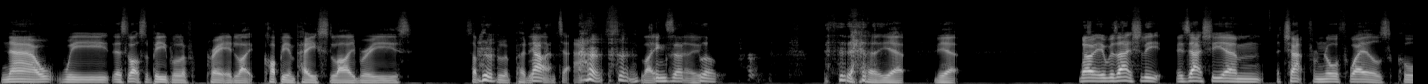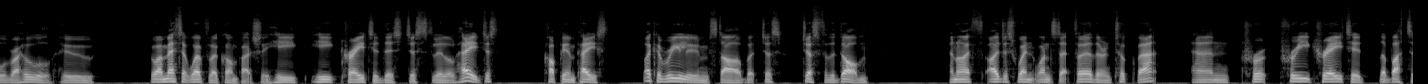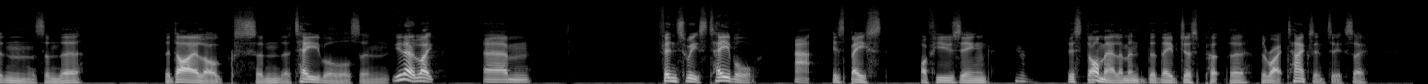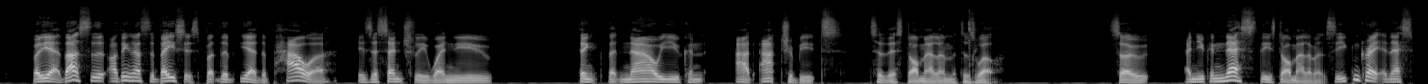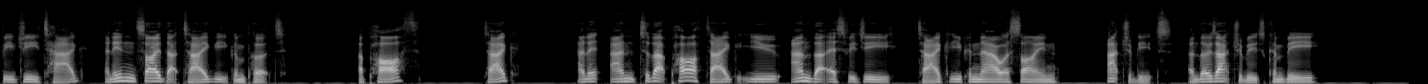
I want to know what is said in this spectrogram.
now we there's lots of people have created like copy and paste libraries some people have put it yeah. into apps, like things that you know, flow. uh, yeah, yeah. No, it was actually it's actually um, a chap from North Wales called Rahul who who I met at WebflowConf. Actually, he he created this just little hey, just copy and paste like a Relume style, but just just for the DOM. And I I just went one step further and took that and cr- pre-created the buttons and the the dialogues and the tables and you know like um Finsweet's table app is based off using hmm. this DOM element that they've just put the the right tags into. So, but yeah, that's the I think that's the basis. But the yeah, the power is essentially when you think that now you can add attributes to this DOM element as well. So, and you can nest these DOM elements. So you can create an SVG tag, and inside that tag you can put a path tag and it and to that path tag you and that svg tag you can now assign attributes. And those attributes can be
